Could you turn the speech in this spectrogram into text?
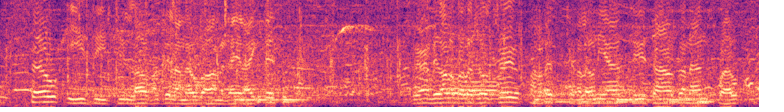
It's so easy to love Vilanova on a day like this. We're in Vilanova Geltrú, Palmarès Catalonia 2012.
